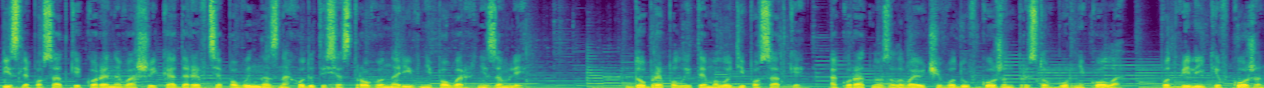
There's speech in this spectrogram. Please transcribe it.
Після посадки коренева шийка деревця повинна знаходитися строго на рівні поверхні землі. Добре полийте молоді посадки, акуратно заливаючи воду в кожен пристовбурні кола, по в кожен,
